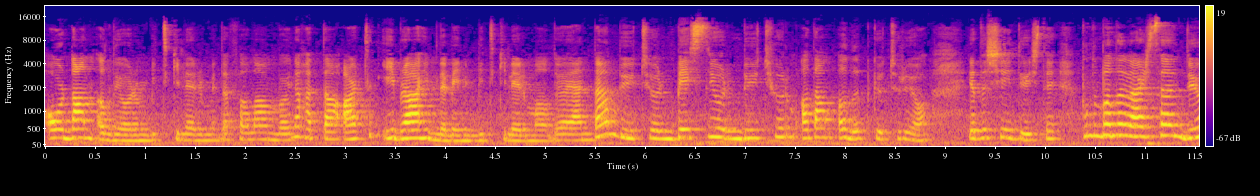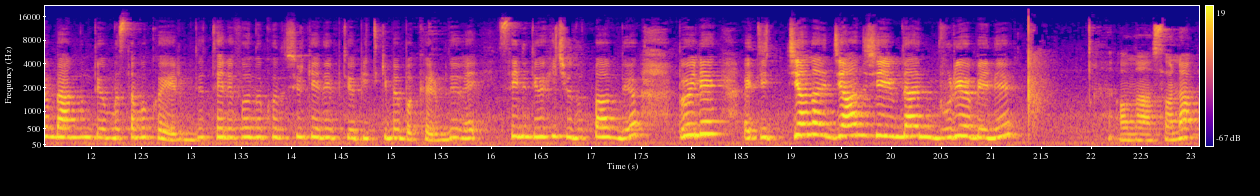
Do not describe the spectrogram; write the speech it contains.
Oradan alıyorum bitkilerimi de falan böyle. Hatta artık İbrahim de benim bitkilerimi alıyor. Yani ben büyütüyorum besliyorum büyütüyorum. Adam alıp götürüyor. Ya da şey diyor işte bunu bana versen diyor. Ben bunu diyor masama koyarım diyor. Telefonla konuşurken hep diyor bitkime bakarım diyor ve seni diyor hiç unutmam diyor. Böyle hadi cana can şeyimden vuruyor beni. Ondan sonra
